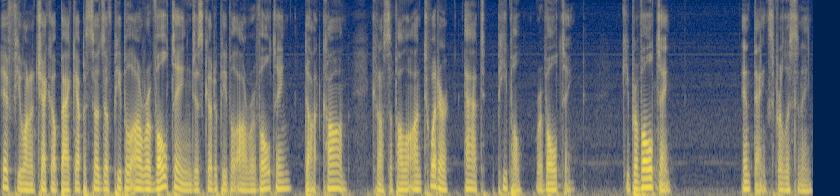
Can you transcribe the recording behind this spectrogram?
If you want to check out back episodes of People Are Revolting, just go to peoplearerevolting.com. You can also follow on Twitter at People Revolting. Keep revolting. And thanks for listening.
